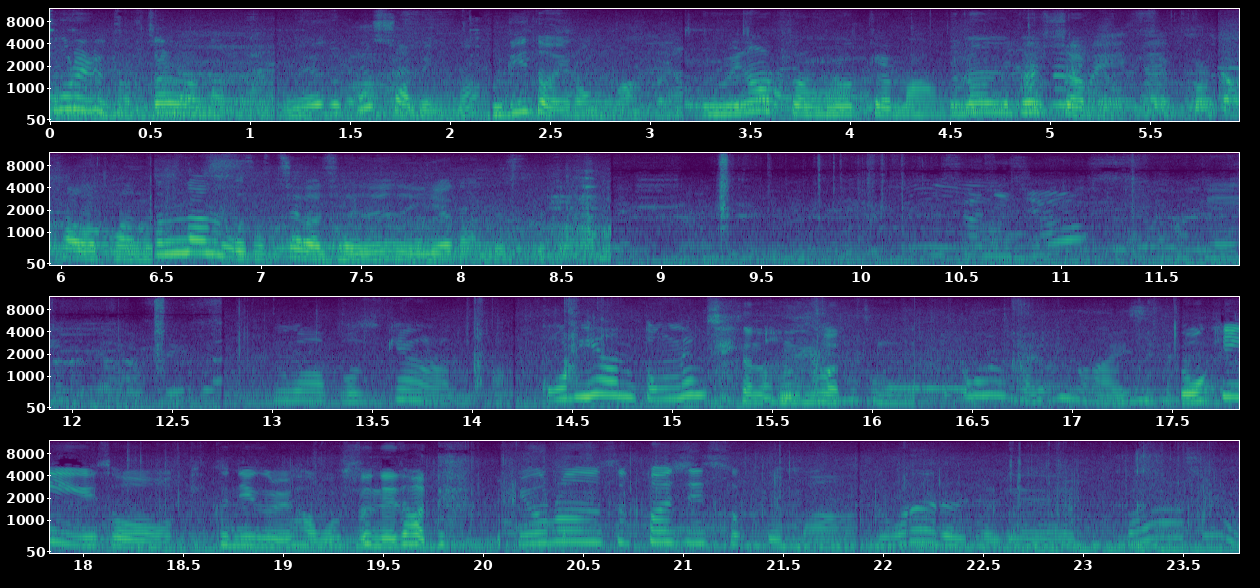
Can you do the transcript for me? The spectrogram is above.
꼬리를 다 잘라놔 얘도 패스샵 있나? 브리더 이런 거 아니야? 우리나라처럼 그렇게 막 이런 패스샵이 없을걸? 하고 파는 한다는 거 자체가 제대는 이해가 안 됐을 거야. 누가 버스킹을 한다 코리안 똥 냄새가 나는 것 같은데 똥을 밟은 건 아니지. 여기서 피크닉을 하고 쓰네 다들 이런 스팟이 있었구만 노래를 되게 좋아하시는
